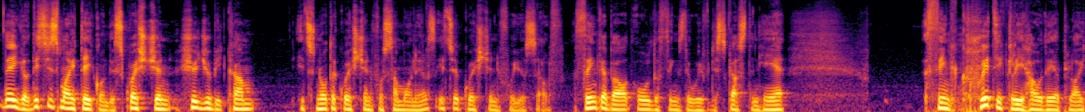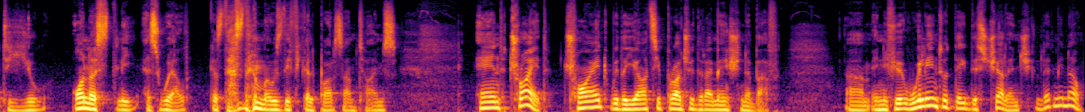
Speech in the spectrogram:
there you go. This is my take on this question. Should you become it's not a question for someone else, it's a question for yourself. Think about all the things that we've discussed in here. Think critically how they apply to you, honestly as well, because that's the most difficult part sometimes. And try it. Try it with the Yahtzee project that I mentioned above. Um, and if you're willing to take this challenge, let me know.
